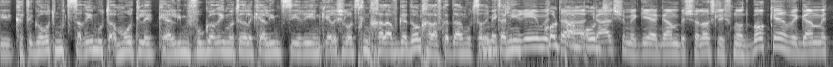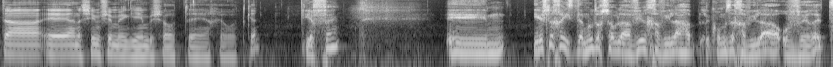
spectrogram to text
אה, קטגוריות מוצרים מותאמות לקהלים מבוגרים יותר, לקהלים צעירים, כאלה שלא צריכים חלב גדול, חלב קטן, מוצרים קטנים. מכירים כל את פעם עוד. הקהל שמגיע גם בשלוש לפנות בוקר וגם את האנשים שמגיעים בשעות אה, אחרות, כן? יפה. יש לך הזדמנות עכשיו להעביר חבילה, קוראים לזה חבילה עוברת.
